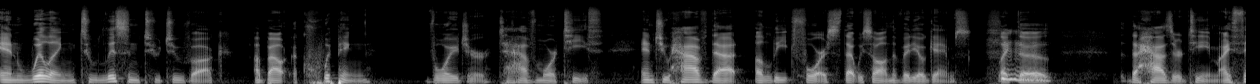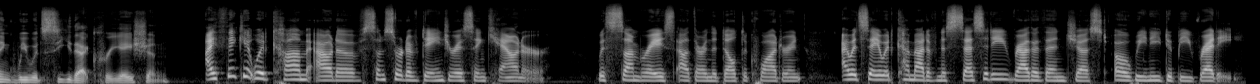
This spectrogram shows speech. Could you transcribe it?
and willing to listen to Tuvok about equipping Voyager to have more teeth and to have that elite force that we saw in the video games, like the mm-hmm. the Hazard team. I think we would see that creation I think it would come out of some sort of dangerous encounter with some race out there in the Delta Quadrant. I would say it would come out of necessity rather than just, oh, we need to be ready.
